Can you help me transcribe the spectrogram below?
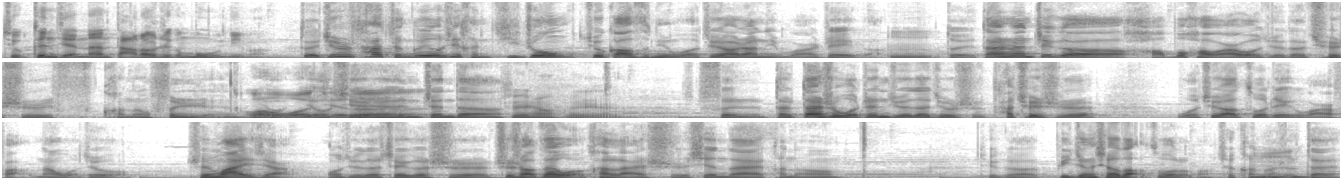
就更简单达到这个目的嘛。对，就是它整个游戏很集中，就告诉你我就要让你玩这个。嗯，对，当然这个好不好玩，我觉得确实可能分人。哦有有些我觉得人真的非常分人。分人，但但是我真觉得就是他确实，我就要做这个玩法，那我就深挖一下。我觉得这个是至少在我看来是现在可能。这个毕竟小岛做了嘛，这可能是嗯在、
